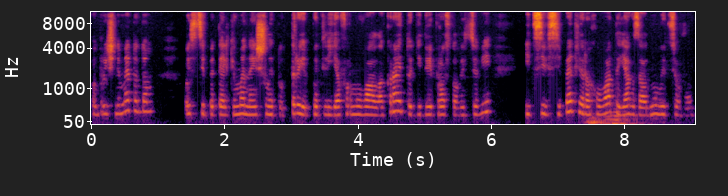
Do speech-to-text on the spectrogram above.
фабричним методом. Ось ці петельки. У мене йшли тут три петлі, я формувала край, тоді дві просто лицьові, і ці всі петлі рахувати як за одну лицьову.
